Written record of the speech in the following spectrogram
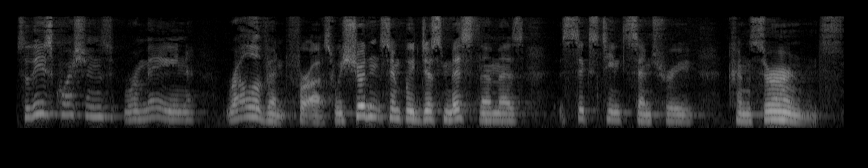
So these questions remain relevant for us. We shouldn't simply dismiss them as 16th century concerns.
